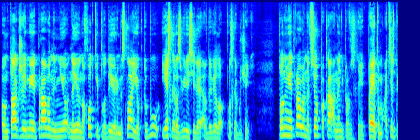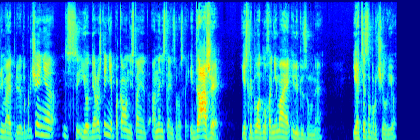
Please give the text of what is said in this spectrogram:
Он также имеет право на, нее, на ее находки, плоды ее ремесла, ее ктубу, если развились или овдовела после обручения. То он имеет право на все, пока она не повзрослеет. Поэтому отец принимает предмет обручения с ее дня рождения, пока он не станет, она не станет взрослой. И даже если была глухонемая или безумная, и отец обручил ее,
